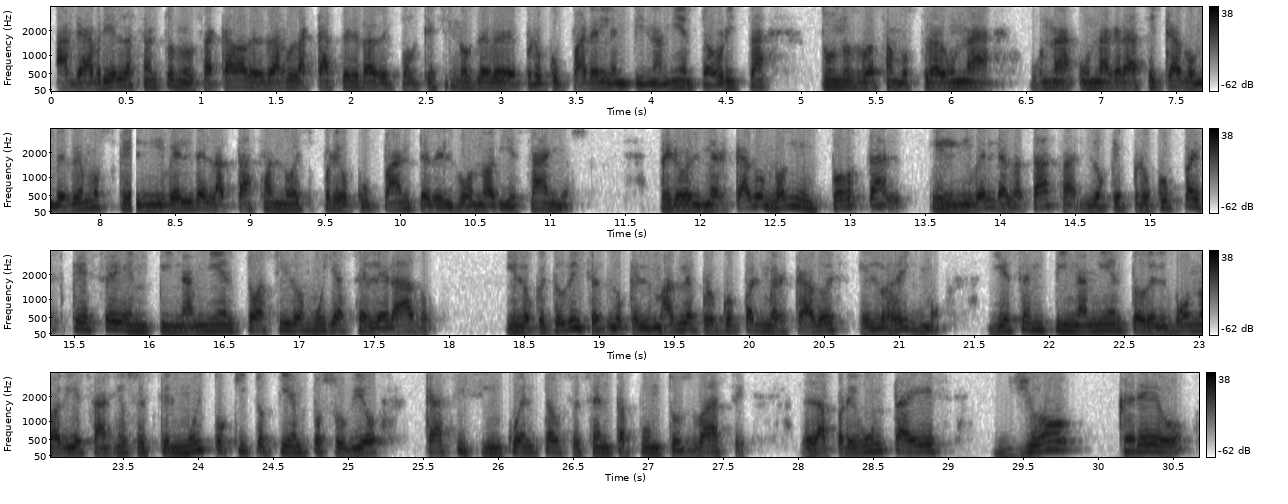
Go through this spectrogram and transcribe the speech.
a Gabriela Santos nos acaba de dar la cátedra de por qué sí nos debe de preocupar el empinamiento. Ahorita tú nos vas a mostrar una, una, una gráfica donde vemos que el nivel de la tasa no es preocupante del bono a 10 años, pero el mercado no le importa el nivel de la tasa, lo que preocupa es que ese empinamiento ha sido muy acelerado. Y lo que tú dices, lo que más le preocupa al mercado es el ritmo. Y ese empinamiento del bono a 10 años es que en muy poquito tiempo subió casi 50 o 60 puntos base. La pregunta es, yo creo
